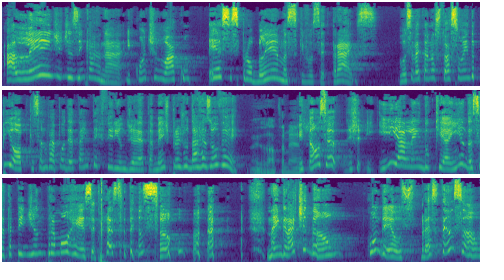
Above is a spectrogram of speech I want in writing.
Além de desencarnar e continuar com esses problemas que você traz, você vai estar numa situação ainda pior, porque você não vai poder estar interferindo diretamente para ajudar a resolver. Exatamente. Então, você, e além do que ainda, você está pedindo para morrer, você presta atenção na ingratidão com Deus, presta atenção.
